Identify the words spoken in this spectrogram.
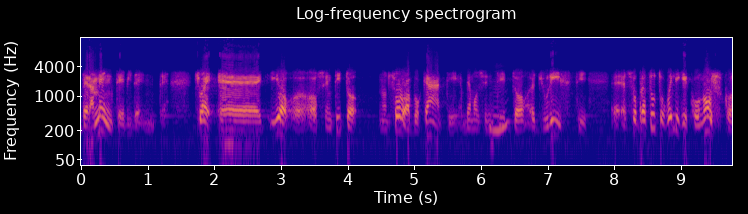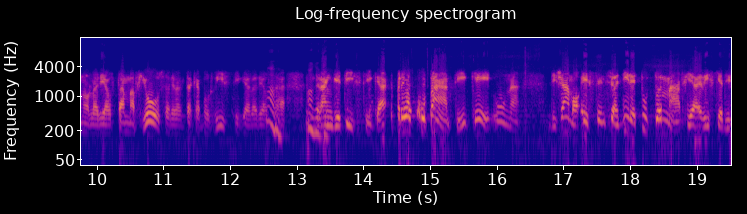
veramente evidente. Cioè, eh, io ho sentito non solo avvocati, abbiamo sentito Mm. eh, giuristi, eh, soprattutto quelli che conoscono la realtà mafiosa, la realtà caporristica, la realtà ho capito. dranghetistica, preoccupati che una diciamo estensione, dire tutto è mafia rischia di,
